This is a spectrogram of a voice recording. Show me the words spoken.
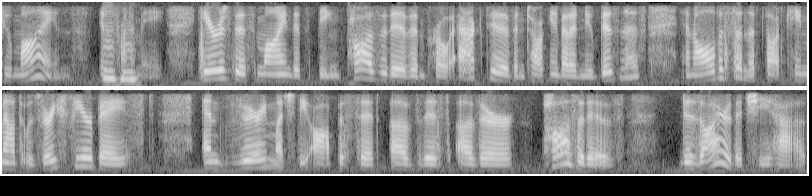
two minds in mm-hmm. front of me. Here's this mind that's being positive and proactive and talking about a new business, and all of a sudden a thought came out that was very fear based and very much the opposite of this other positive desire that she has.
